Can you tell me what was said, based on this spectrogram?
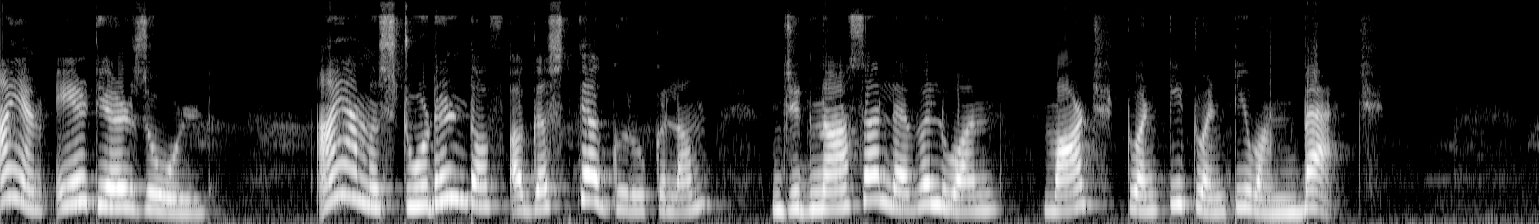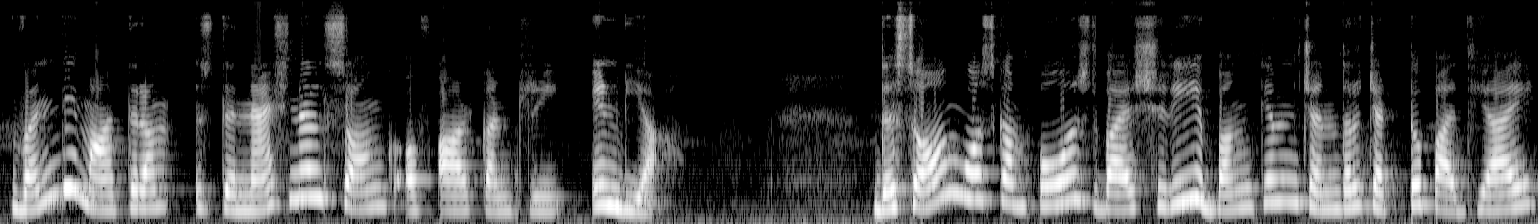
I am 8 years old. I am a student of Agastya Gurukulam, Jignasa Level 1, March 2021 batch. Vande Mataram is the national song of our country, India. The song was composed by Sri Bankim Chandra Chattopadhyay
